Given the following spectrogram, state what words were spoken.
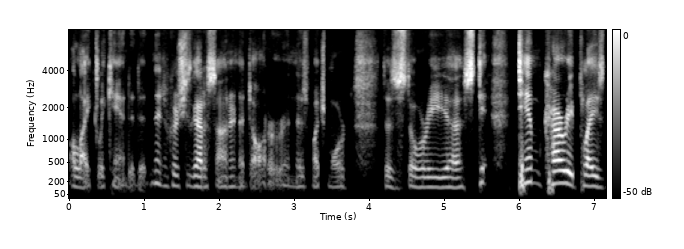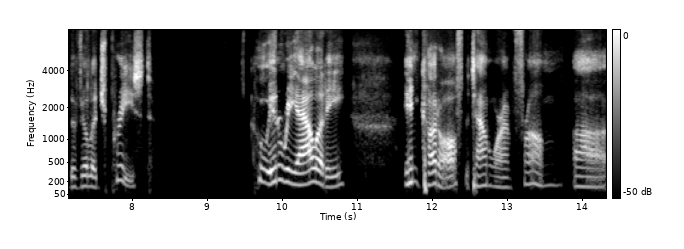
a likely candidate. And then of course she's got a son and a daughter, and there's much more to the story. Uh, St- Tim Curry plays the village priest, who in reality, in Cut Off, the town where I'm from, uh,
